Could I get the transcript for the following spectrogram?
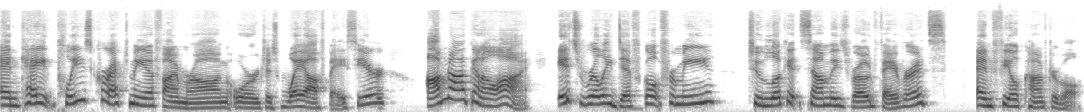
And Kate, please correct me if I'm wrong or just way off base here. I'm not going to lie. It's really difficult for me to look at some of these road favorites and feel comfortable.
